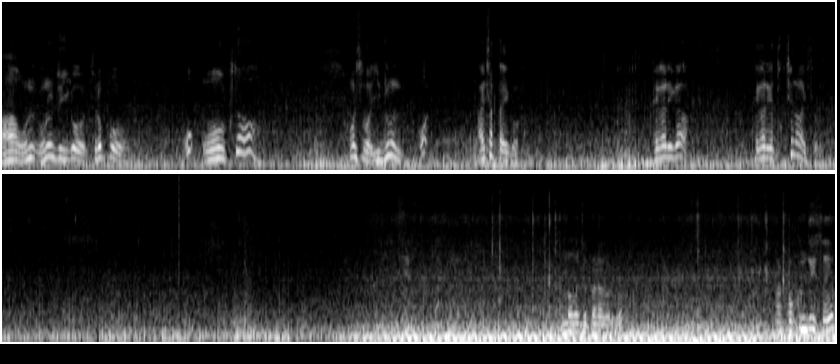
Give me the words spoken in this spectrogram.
아 오늘 오늘도 이거 드롭포 어? 오 크다 어 있어 봐. 이거는 어? 알찼다 이거. 대가리가 대가리가 톡 튀어나와 있어. 밥 먹은 젓가락으로. 아 볶음도 있어요?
